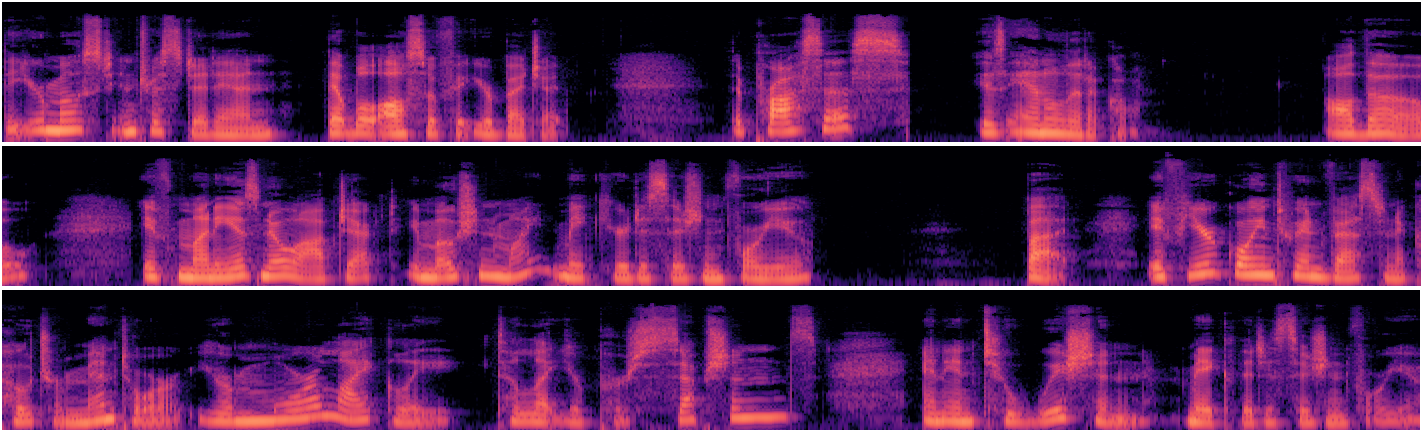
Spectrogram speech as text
that you're most interested in that will also fit your budget. The process is analytical. Although, if money is no object, emotion might make your decision for you. But if you're going to invest in a coach or mentor, you're more likely to let your perceptions and intuition make the decision for you.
